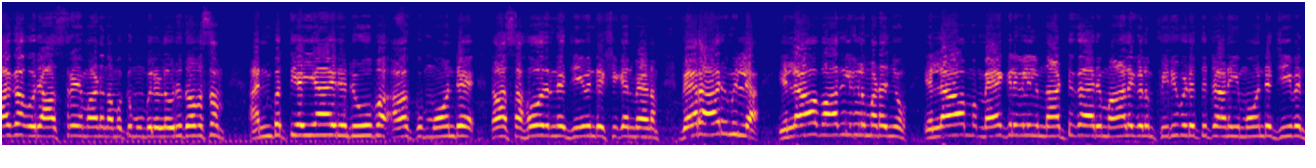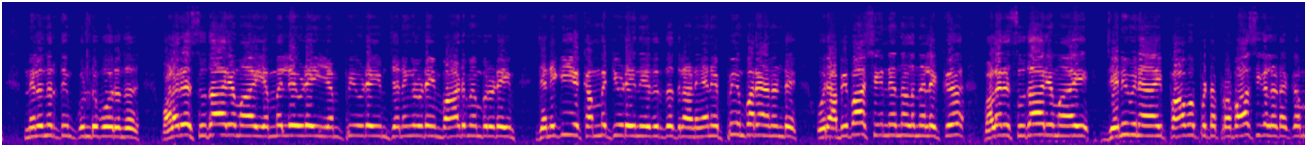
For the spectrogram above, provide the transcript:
ആകെ ഒരു ആശ്രയമാണ് നമുക്ക് മുമ്പിലുള്ള ഒരു ദിവസം അൻപത്തി അയ്യായിരം രൂപ ആ മോന്റെ ആ സഹോദരന്റെ ജീവൻ രക്ഷിക്കാൻ വേണം. വേറെ ആരുമില്ല. എല്ലാ വാതിലുകളും അടഞ്ഞു. എല്ലാ മേഖലകളിലും നാട്ടുകാരും ആളുകളും പിരിവെടുത്തിട്ടാണ് ഈ മോന്റെ ജീവൻ നിലനിർത്തി കൊണ്ടുപോരുന്നത്. വളരെ സുതാര്യമായി എം എൽ എയുടെയും എം പിയുടെയും ജനങ്ങളുടെയും വാർഡ് മെമ്പറുടെയും ജനകീയ കമ്മിറ്റിയുടെയും നേതൃത്വത്തിലാണ്. ഞാൻ എപ്പോഴും പറയാനുണ്ട് ഒരു അഭിഭാഷകൻ എന്നുള്ള നിലയ്ക്ക് വളരെ സുതാര്യമായി ജനുവിനായി പാവപ്പെട്ട പ്രവാസികളടക്കം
